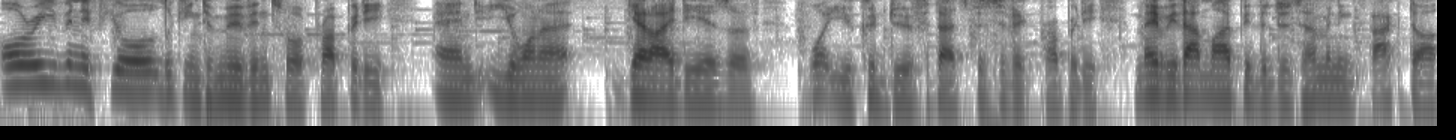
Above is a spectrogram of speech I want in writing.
or even if you're looking to move into a property and you want to get ideas of what you could do for that specific property. Maybe that might be the determining factor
